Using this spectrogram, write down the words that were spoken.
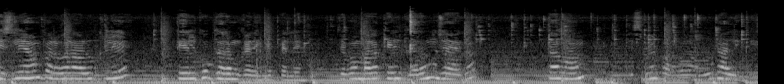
इसलिए हम परवर आलू के लिए तेल को गरम करेंगे पहले। जब हमारा तेल गरम हो जाएगा, तब हम इसमें परवर आलू डालेंगे।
